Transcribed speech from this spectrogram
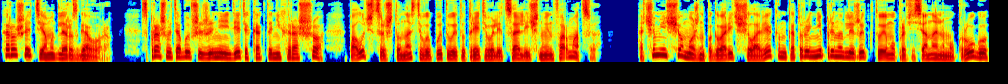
Хорошая тема для разговора. Спрашивать о бывшей жене и детях как-то нехорошо. Получится, что Настя выпытывает у третьего лица личную информацию. О чем еще можно поговорить с человеком, который не принадлежит к твоему профессиональному кругу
